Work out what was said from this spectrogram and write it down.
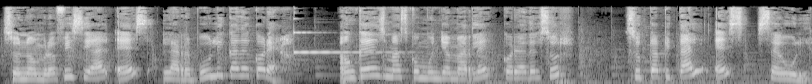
Su nombre oficial es la República de Corea, aunque es más común llamarle Corea del Sur. Su capital es Seúl.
